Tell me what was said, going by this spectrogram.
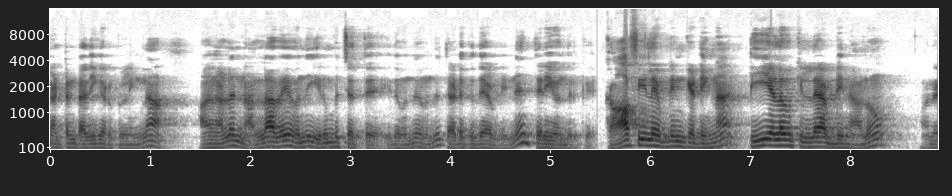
கண்டென்ட் அதிகம் இருக்கும் இல்லைங்களா? அதனால் நல்லாவே வந்து இரும்புச்சத்து இதை வந்து வந்து தடுக்குது அப்படின்னு தெரிய வந்திருக்கு. காஃபியில் எப்படின்னு கேட்டிங்கன்னா டீ அளவுக்கு இல்லை அப்படின்னாலும் அந்த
